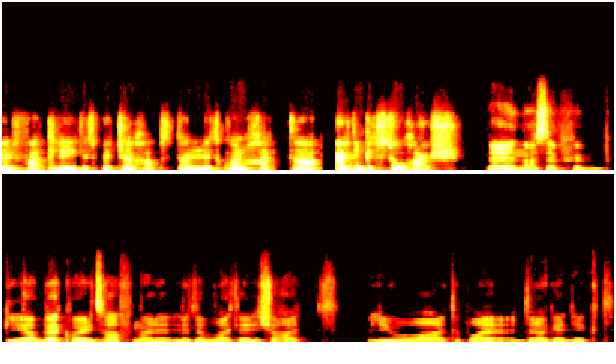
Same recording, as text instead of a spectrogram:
l-fatt li tispiċċa l-ħabs talli tkun ħatta, I think it's too harsh. Eh, naħseb hija backwards ħafna li tibgħat lil xi ħadd li huwa tipo drug addict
